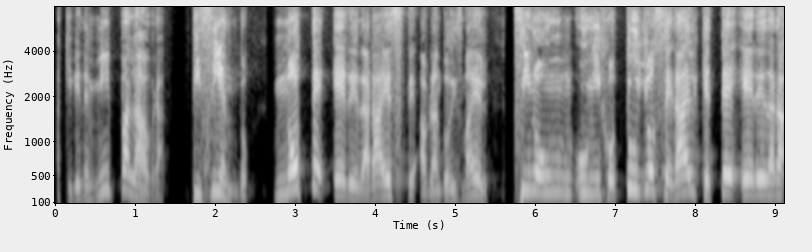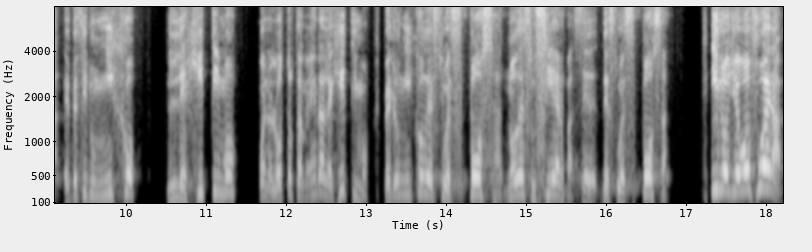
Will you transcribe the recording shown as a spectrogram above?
aquí viene mi palabra diciendo, no te heredará este, hablando de Ismael, sino un, un hijo tuyo será el que te heredará. Es decir, un hijo legítimo bueno, el otro también era legítimo, pero un hijo de su esposa, no de su sierva, de su esposa. Y lo llevó fuera.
